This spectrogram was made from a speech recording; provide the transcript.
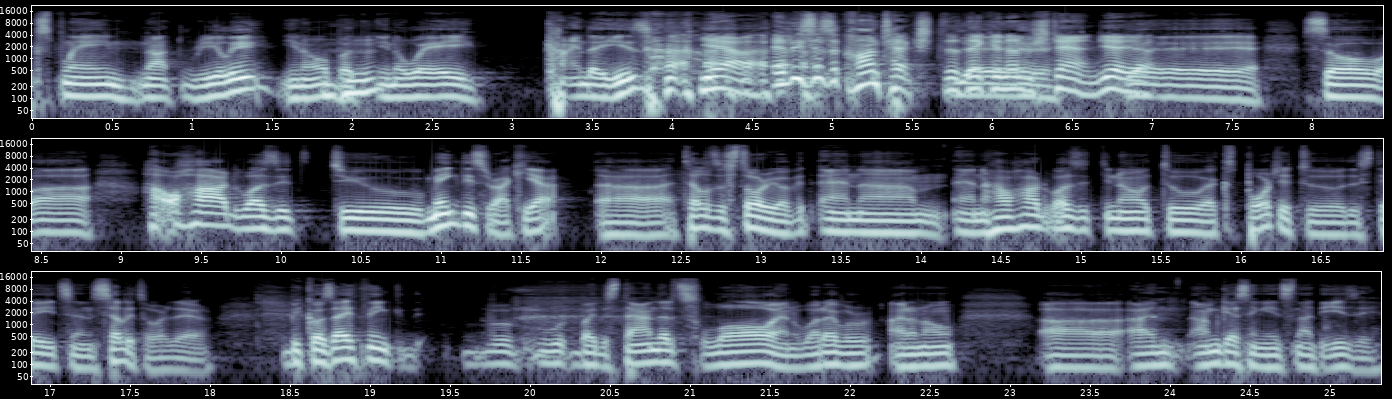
explain, not really, you know, but in a way, kinda is. Yeah. At least as a context that they can yeah, understand. Yeah, yeah. yeah, yeah, yeah, yeah. So, uh, how hard was it to make this rakia? Uh, tell us the story of it, and um, and how hard was it, you know, to export it to the states and sell it over there? Because I think by the standards, law, and whatever, I don't know. Uh, I'm I'm guessing it's not easy.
